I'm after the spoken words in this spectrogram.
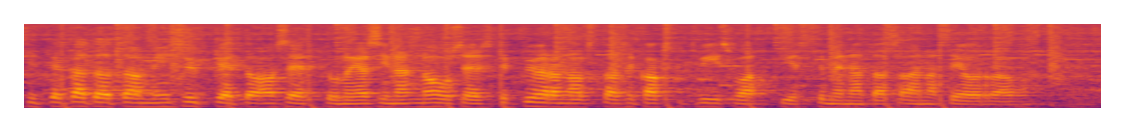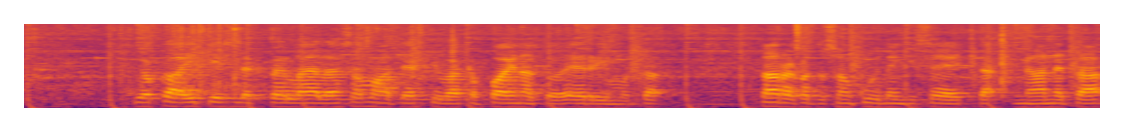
sitten katsotaan mihin sykkeet on asettunut ja siinä nousee sitten pyörä nostaa se 25 wattia ja sitten mennään taas aina seuraavaan. Joka ikiselle pelaajalle on sama testi, vaikka painot on eri, mutta tarkoitus on kuitenkin se, että me annetaan,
